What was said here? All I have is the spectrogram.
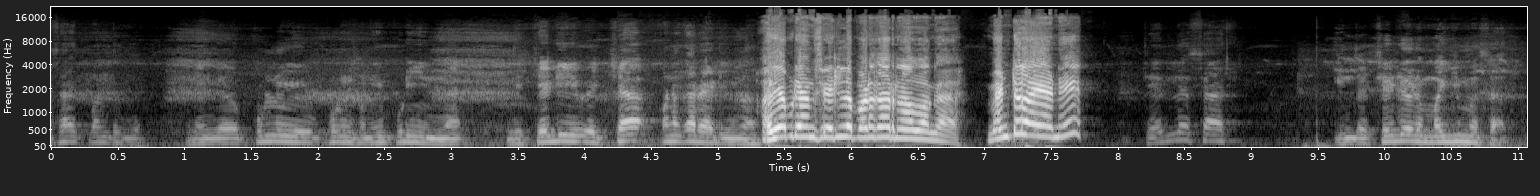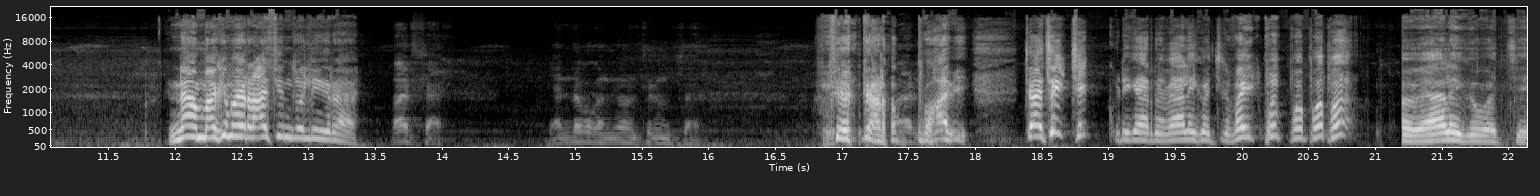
சார் பண்ணுறது நீங்கள் புல் புல்லுன்னு சொன்னி பிடிங்க இந்த செடி வச்சா பணக்கார அடிங்க அது எப்படி அந்த செடியில் பணக்காரன் ஆவாங்க. மென்டலாயா நீ? தெரியல சார். இந்த செடியோட மகிமை சார். என்ன மகிமை ராசின்னு சொல்லிக்கிற? பார் சார். எந்த பக்கம் திரும்ப சார். அட பாவி. சே சே குடிகாரனை வேலைக்கு வச்சுட்டு வை. வேலைக்கு வச்சு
